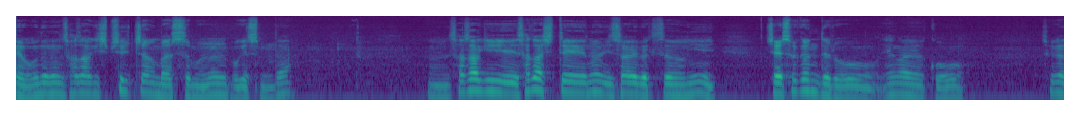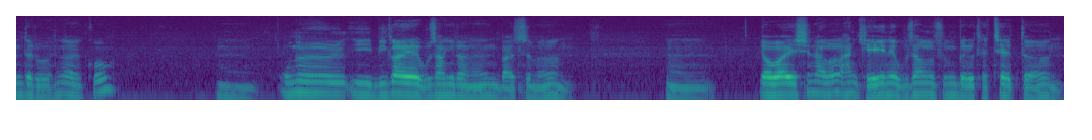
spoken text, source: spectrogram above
네, 오늘은 사사기 17장 말씀을 보겠습니다. 어, 사사기 사사 시대에는 이스라엘 백성이 제 소견대로 행하였고 소견대로 행하였고 음, 오늘 이 미가의 우상이라는 말씀은 음, 여호와의 신앙을 한 개인의 우상 숭배로 대체했던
